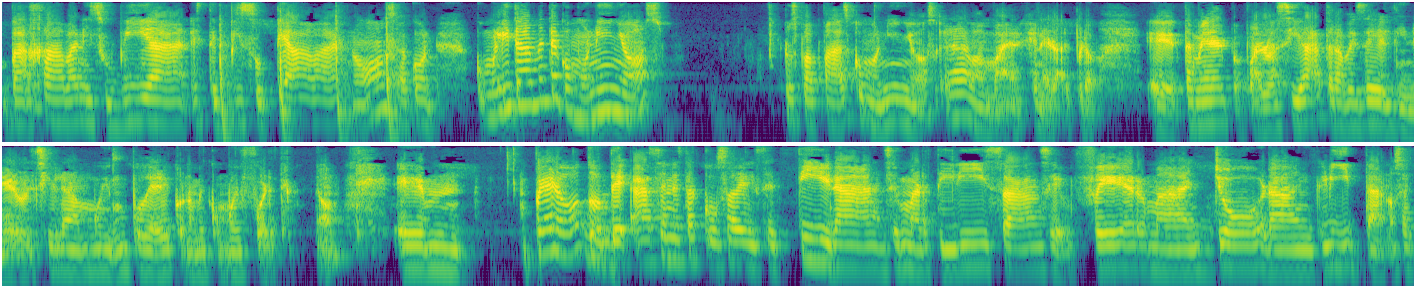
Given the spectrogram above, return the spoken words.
bajaban y subían, este, pisoteaban, ¿no? O sea, con, como literalmente como niños, los papás como niños, era la mamá en general, pero eh, también el papá lo hacía a través del dinero, el sí era muy, un poder económico muy fuerte, ¿no? Em, pero donde hacen esta cosa de se tiran, se martirizan, se enferman, lloran, gritan, o sea,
